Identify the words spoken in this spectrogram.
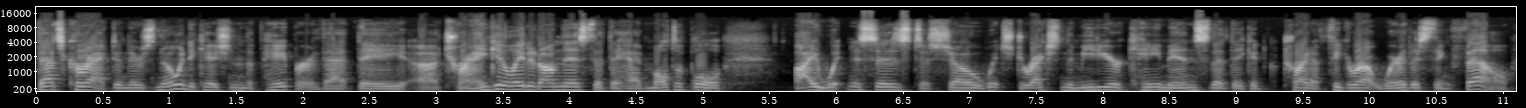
That's correct. And there's no indication in the paper that they uh, triangulated on this, that they had multiple eyewitnesses to show which direction the meteor came in so that they could try to figure out where this thing fell.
